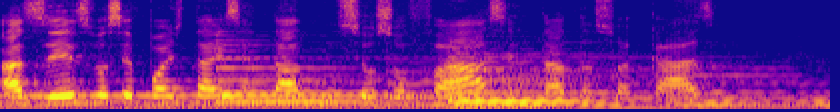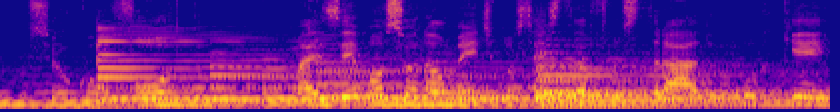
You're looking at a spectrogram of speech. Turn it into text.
às vezes você pode estar sentado no seu sofá, sentado na sua casa, no seu conforto, mas emocionalmente você está frustrado. Por quê?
